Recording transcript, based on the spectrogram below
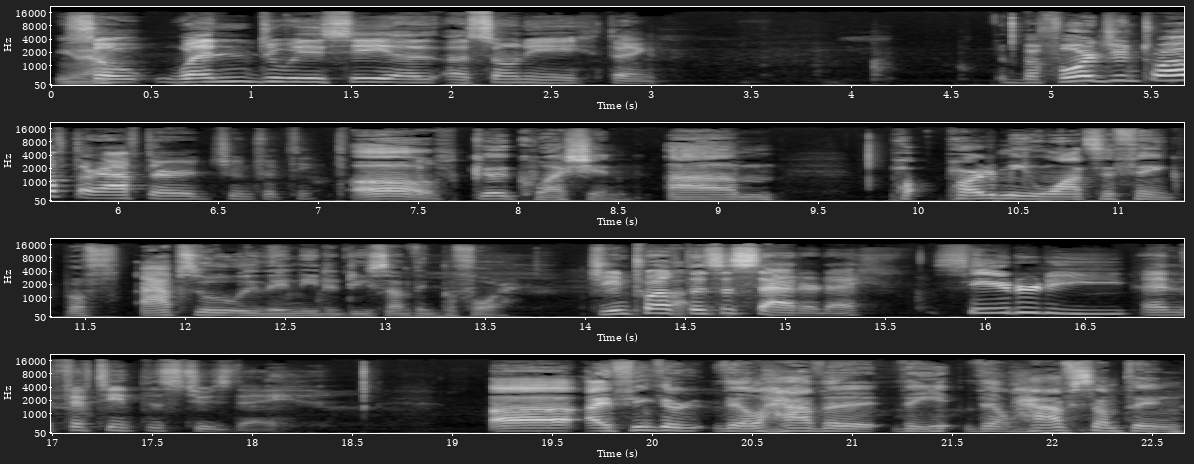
You know? So when do we see a, a Sony thing? Before June twelfth or after June fifteenth? oh, good question. Um, p- part of me wants to think bef- absolutely they need to do something before June twelfth is a Saturday, Saturday. and fifteenth is Tuesday. Uh, I think they're they'll have a they they'll have something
